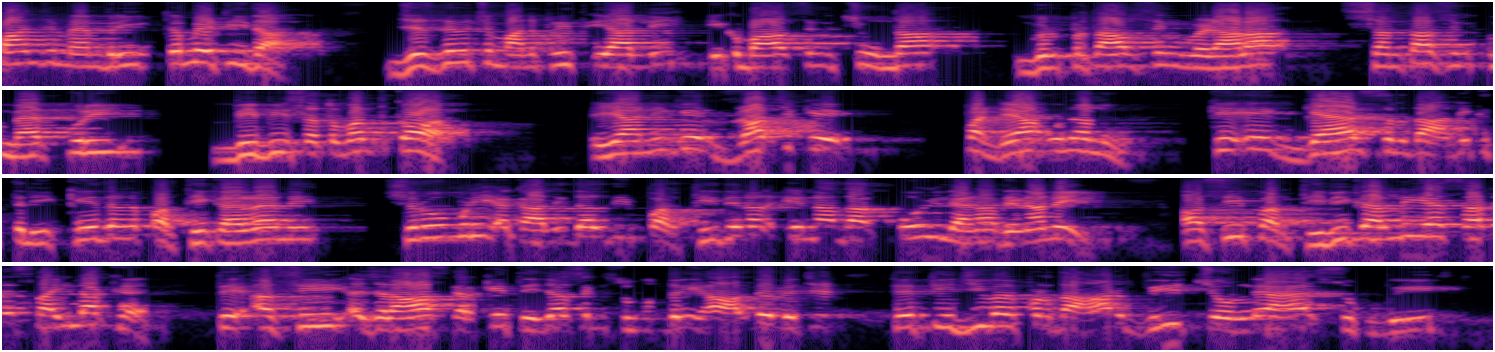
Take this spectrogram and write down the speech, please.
ਪੰਜ ਮੈਂਬਰੀ ਕਮੇਟੀ ਦਾ, ਜਿਸ ਦੇ ਵਿੱਚ ਮਨਪ੍ਰੀਤ ਇਆਲੀ, ਇਕਬਾਲ ਸਿੰਘ ਝੁੰਦਾ ਗੁਰਪ੍ਰਤਾਪ ਸਿੰਘ ਵਡਾਲਾ, ਸੰਤਾ ਸਿੰਘ ਉਮੈਦਪੁਰੀ ਬੀਬੀ ਸਤਵੰਤ ਕੌਰ। ਯਾਨੀ ਕਿ ਰੱਜ ਕੇ ਭੰਡਿਆ ਉਹਨਾਂ ਨੂੰ ਕਿ ਇਹ ਗੈਰ ਸੰਵਿਧਾਨਿਕ ਤਰੀਕੇ ਦੇ ਨਾਲ ਭਰਤੀ ਕਰ ਰਹੇ ਨੇ। ਸ਼੍ਰੋਮਣੀ ਅਕਾਲੀ ਦਲ ਦੀ ਭਰਤੀ ਦੇ ਨਾਲ ਇਹਨਾਂ ਦਾ ਕੋਈ ਲੈਣਾ ਦੇਣਾ ਨਹੀਂ। ਅਸੀਂ ਭਰਤੀ ਵੀ ਕਰ ਲਈ ਹੈ 27 ਲੱਖ। ਤੇ ਅਸੀਂ ਇਜਲਾਸ ਕਰਕੇ ਤੇਜਾ ਸਿੰਘ ਸਮੁੰਦਰੀ ਹਾਲ ਦੇ ਵਿੱਚ ਤੇ ਤੀਜੀ ਵਾਰ ਪ੍ਰਧਾਨ ਵੀ ਚੁਣ ਲਿਆ ਹੈ ਸੁਖਬੀਰ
